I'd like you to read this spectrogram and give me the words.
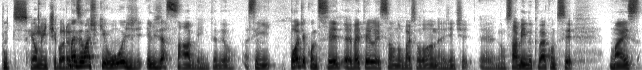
putz, realmente agora. Mas eu acho que hoje eles já sabem, entendeu? Assim, pode acontecer, é, vai ter eleição no Barcelona, a gente é, não sabe ainda o que vai acontecer. Mas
